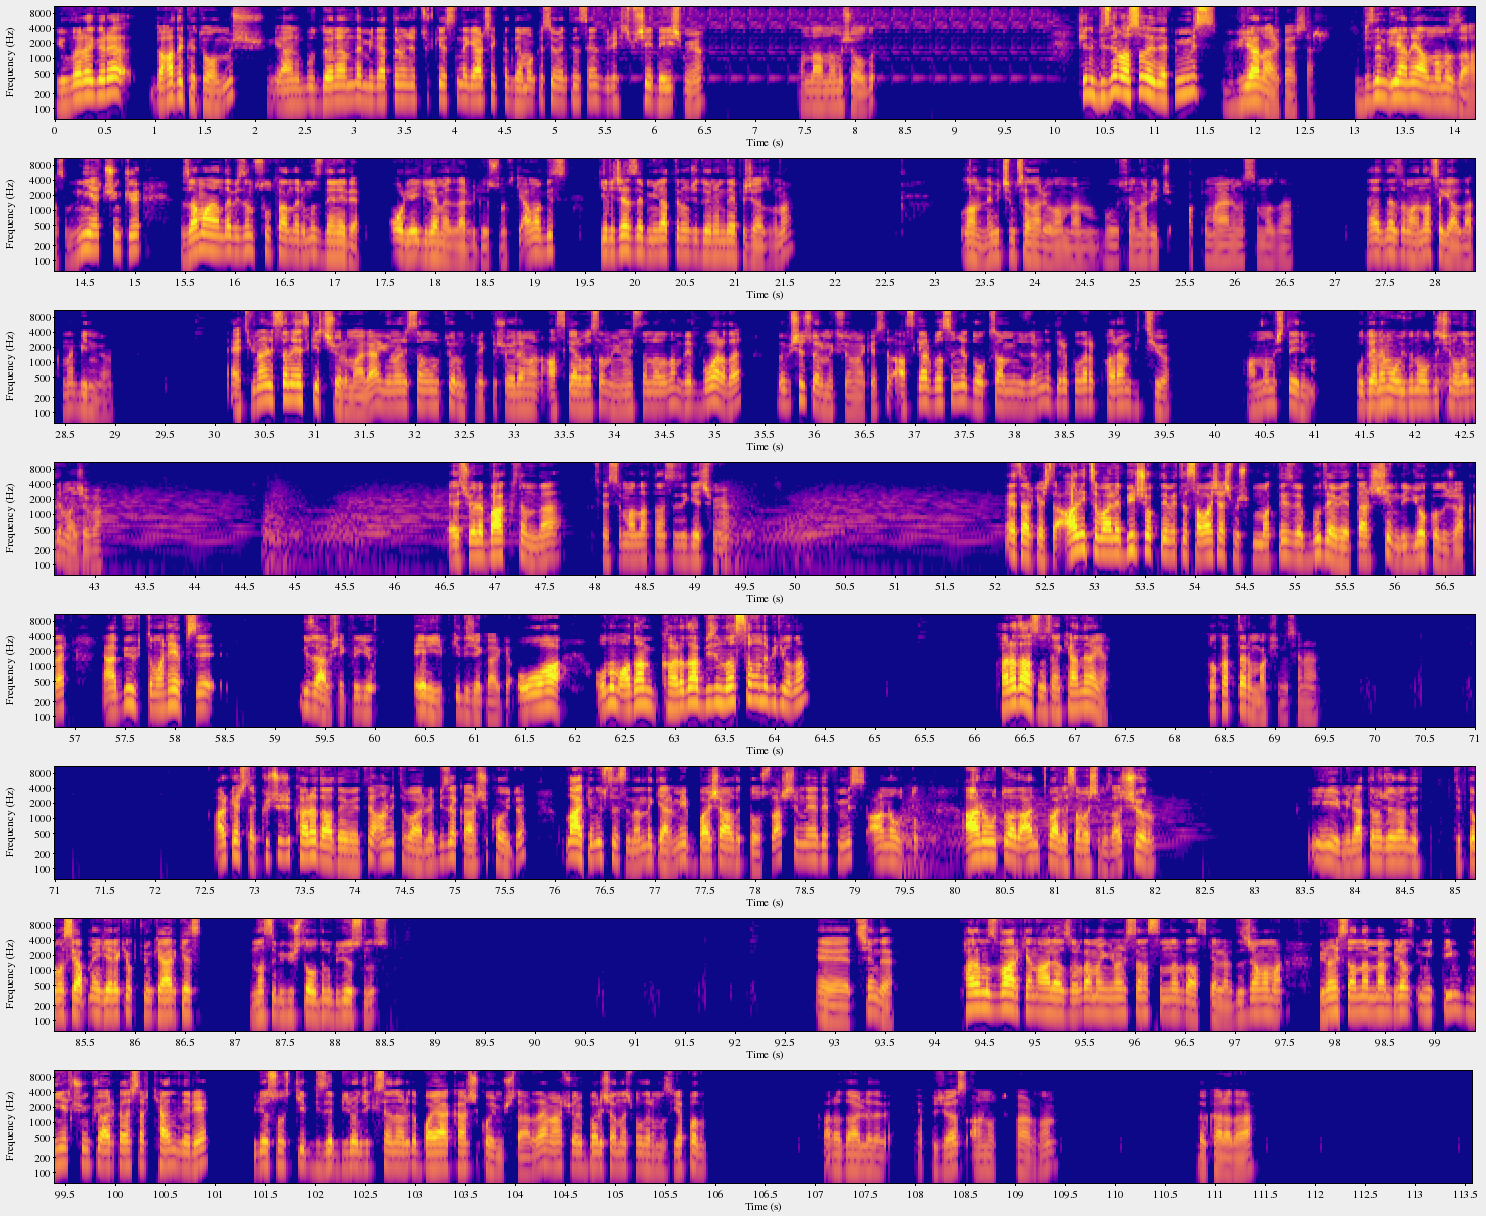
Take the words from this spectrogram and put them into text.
Yıllara göre daha da kötü olmuş. Yani bu dönemde milattan önce Türkiye'sinde gerçekten demokrasi yönetilseniz bile hiçbir şey değişmiyor. Onu da anlamış olduk. Şimdi bizim asıl hedefimiz Viyana arkadaşlar. Bizim Viyana'yı almamız lazım. Niye? Çünkü zamanında bizim sultanlarımız denedi. Oraya giremezler biliyorsunuz ki. Ama biz geleceğiz de milattan önce dönemde yapacağız bunu. Ulan ne biçim senaryo lan ben. Bu senaryo hiç aklıma hayalime sığmaz ha. Ne, ne zaman nasıl geldi aklına bilmiyorum. Evet Yunanistan'a es geçiyorum hala. Yunanistan'ı unutuyorum sürekli. Şöyle hemen asker basalım da Yunanistan'ı alalım. Ve bu arada böyle bir şey söylemek istiyorum arkadaşlar. Asker basınca 90 bin üzerinde direkt olarak param bitiyor. Anlamış değilim. Bu döneme uygun olduğu için olabilir mi acaba? Evet şöyle baktığımda sesim Allah'tan sizi geçmiyor. Evet arkadaşlar an itibariyle birçok devlete savaş açmış bulunmaktayız ve bu devletler şimdi yok olacaklar. Yani büyük ihtimal hepsi güzel bir şekilde eriyip gidecek arkadaşlar. Oha oğlum adam Karadağ bizi nasıl savunabiliyor lan? Karadağ'sın sen kendine gel. Tokatlarım bak şimdi sana. Arkadaşlar küçücük Karadağ devleti an itibariyle bize karşı koydu. Lakin üstesinden de gelmeyi başardık dostlar. Şimdi hedefimiz Arnavutluk. Arnavutluğa an itibariyle savaşımızı açıyorum. İyi iyi. Milattan önce dönemde diplomasi yapmaya gerek yok. Çünkü herkes nasıl bir güçlü olduğunu biliyorsunuz. Evet şimdi. Paramız varken hala hazırda hemen Yunanistan'ın sınırları da askerler diyeceğim ama Yunanistan'dan ben biraz ümitliyim. Niye? Çünkü arkadaşlar kendileri biliyorsunuz ki bize bir önceki senaryoda bayağı karşı koymuşlardı. Hemen şöyle barış anlaşmalarımızı yapalım. Karadağ'la da yapacağız. Arnavutluk pardon. Da Karadağ.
